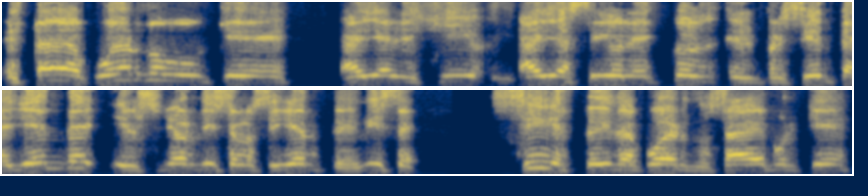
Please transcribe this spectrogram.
está de acuerdo con que haya, elegido, haya sido electo el, presidente Allende? Y el señor dice lo siguiente, dice, sí, estoy de acuerdo. ¿Sabe por qué?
